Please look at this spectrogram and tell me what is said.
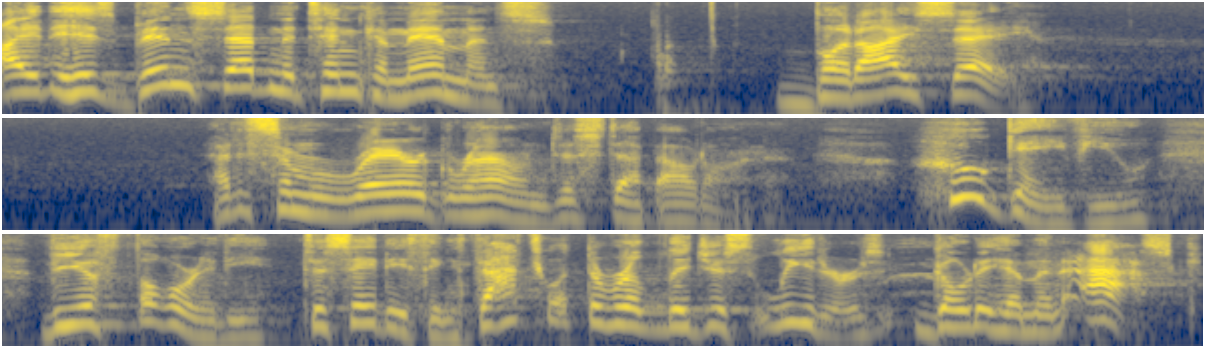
It has been said in the Ten Commandments, but I say. That is some rare ground to step out on. Who gave you the authority to say these things? That's what the religious leaders go to him and ask.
